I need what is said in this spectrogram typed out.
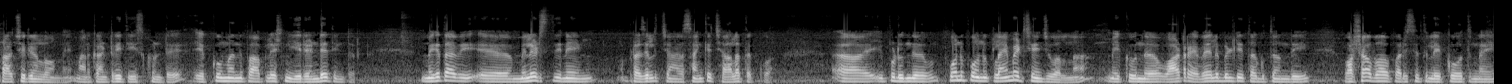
ప్రాచుర్యంలో ఉన్నాయి. మన కంట్రీ తీసుకుంటే ఎక్కువ మంది పాపులేషన్ ఈ రెండే తింటారు. మిగతావి మిల్లెట్స్ తినే ప్రజల చా- సంఖ్య చాలా తక్కువ. ఇప్పుడు పోను పోను క్లైమేట్ చేంజ్ వలన మీకు వాటర్ అవైలబిలిటీ తగ్గుతుంది వర్షాభావ పరిస్థితులు ఎక్కువ అవుతున్నాయి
